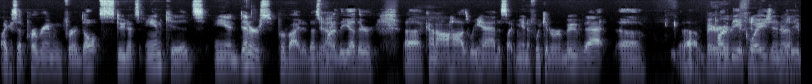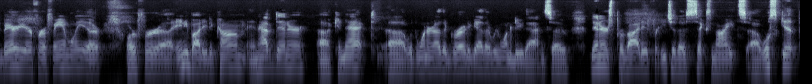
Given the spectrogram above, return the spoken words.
like I said, programming for adults, students, and kids, and dinners provided. That's yeah. one of the other uh, kind of ahas we had. It's like, man, if we can remove that uh, uh, part of the equation yeah. or the barrier for a family or or for uh, anybody to come and have dinner, uh, connect uh, with one another, grow together. We want to do that, and so dinners provided for each of those six nights. Uh, we'll skip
